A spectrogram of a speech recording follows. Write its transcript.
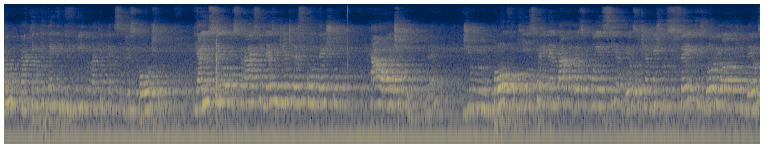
um naquilo que tem vivido, naquilo que tem se disposto. E aí o Senhor nos traz que mesmo diante desse contexto caótico, de um povo que experimentava Deus, que conhecia Deus, que tinha visto os feitos gloriosos de Deus,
